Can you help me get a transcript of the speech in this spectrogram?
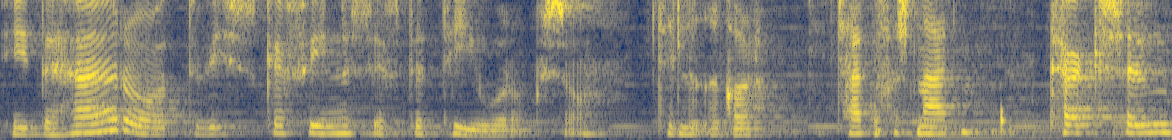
i det här och att vi ska finnas efter tio år också. Det lyder godt. Tak for snakken. Tack själv.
